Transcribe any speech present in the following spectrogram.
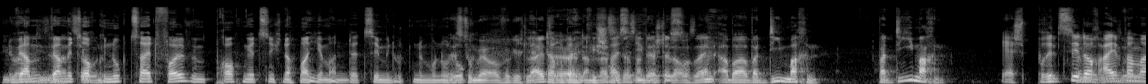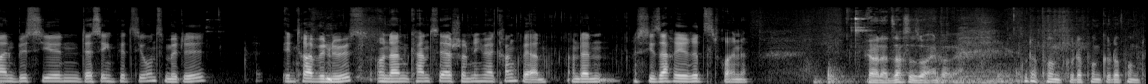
Wir haben, wir haben jetzt auch genug Zeit voll. Wir brauchen jetzt nicht nochmal jemanden, der zehn Minuten im Das Monolog. tut mir auch wirklich leid, darüber äh, dann wie lasse ich scheiße das an der Stelle ist. auch sein. Aber was die machen, was die machen, Ja, spritzt dir doch einfach sowieso- mal ein bisschen Desinfektionsmittel intravenös und dann kannst du ja schon nicht mehr krank werden. Und dann ist die Sache geritzt, Freunde. ja, das sagst du so einfach. Ja. Guter Punkt, guter Punkt, guter Punkt.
